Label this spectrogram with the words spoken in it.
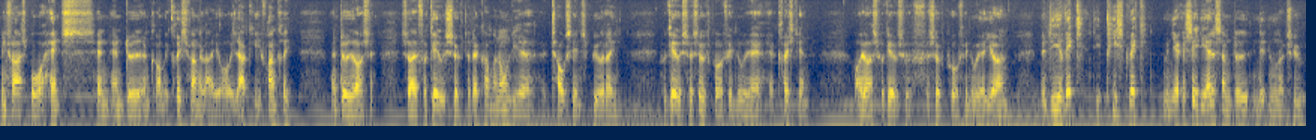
min fars bror Hans, han, han døde, han kom i krigsfangelejre i Lac i Frankrig. Han døde også. Så jeg forgæves søgte, og der kommer nogle af de her tavshedens byrder ind forgæves forsøgt på at finde ud af Christian, og jeg har også forgæves forsøgt på at finde ud af Jørgen. Men de er væk. De er pist væk. Men jeg kan se, at de alle sammen døde i 1920.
